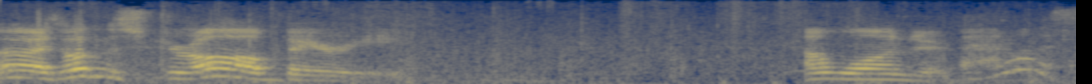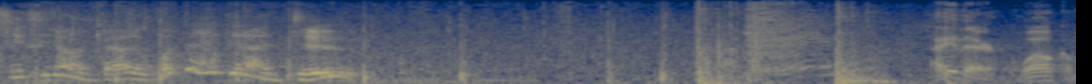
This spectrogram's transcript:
Alright, so welcome to Strawberry. I wonder, how do I have a $60 bounty? What the heck did I do? Hey there, welcome.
